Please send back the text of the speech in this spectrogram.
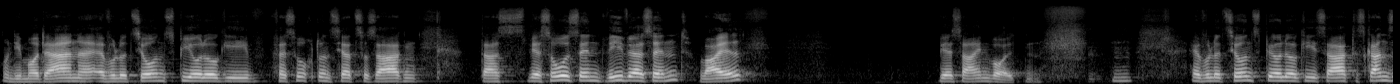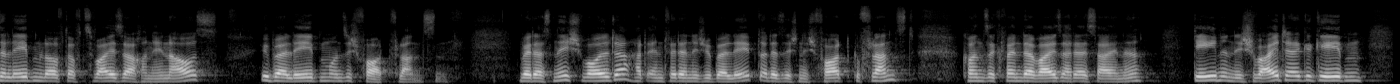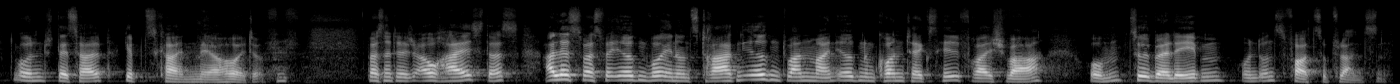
Und die moderne Evolutionsbiologie versucht uns ja zu sagen, dass wir so sind, wie wir sind, weil wir sein wollten. Evolutionsbiologie sagt, das ganze Leben läuft auf zwei Sachen hinaus, überleben und sich fortpflanzen. Wer das nicht wollte, hat entweder nicht überlebt oder sich nicht fortgepflanzt. Konsequenterweise hat er seine Gene nicht weitergegeben und deshalb gibt es keinen mehr heute. Was natürlich auch heißt, dass alles, was wir irgendwo in uns tragen, irgendwann mal in irgendeinem Kontext hilfreich war, um zu überleben und uns fortzupflanzen.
